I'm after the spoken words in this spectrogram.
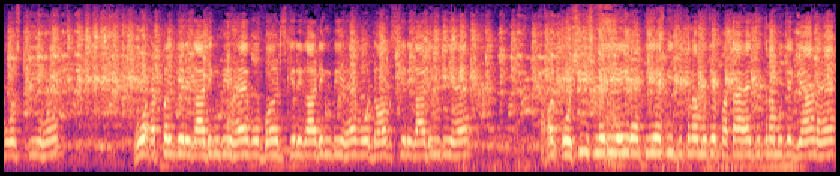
पोस्ट किए हैं। वो एप्पल के रिगार्डिंग भी है, वो बर्ड्स की रिगार्डिंग भी है, वो डॉग्स की रिगार्डिंग भी है। और कोशिश मेरी यही रहती है कि जितना मुझे पता है, जितना मुझे ज्ञान है,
